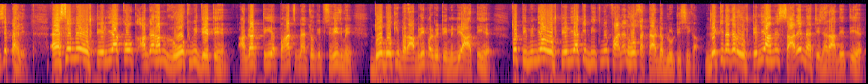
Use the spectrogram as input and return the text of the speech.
से पहले। ऐसे में ऑस्ट्रेलिया को अगर हम रोक भी देते हैं अगर पाँच मैचों की सीरीज़ में दो दो की बराबरी पर भी टीम इंडिया आती है तो टीम इंडिया और ऑस्ट्रेलिया के बीच में फाइनल हो सकता है डब्ल्यू का। लेकिन अगर ऑस्ट्रेलिया हमें सारे मैचेज हरा देती है,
